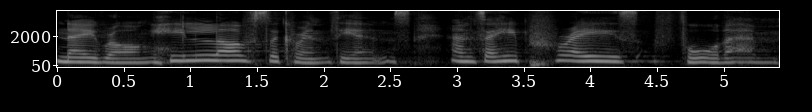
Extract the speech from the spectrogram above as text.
no wrong. He loves the Corinthians, and so he prays for them.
